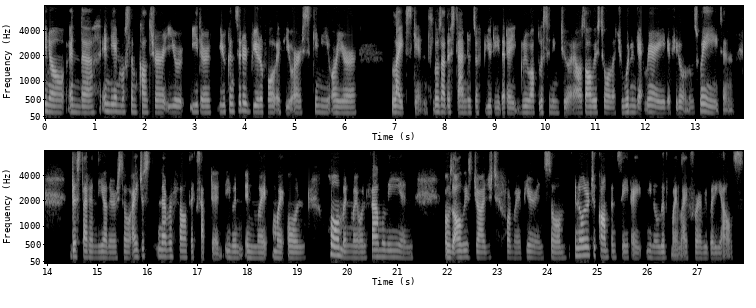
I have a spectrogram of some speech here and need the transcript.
you know in the indian muslim culture you're either you're considered beautiful if you are skinny or you're light skinned those are the standards of beauty that i grew up listening to and i was always told that you wouldn't get married if you don't lose weight and this that and the other. So i just never felt accepted even in my my own home and my own family and i was always judged for my appearance. So in order to compensate i you know lived my life for everybody else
